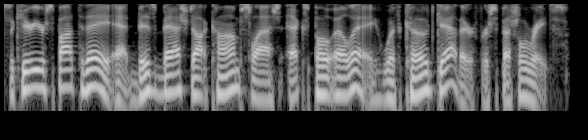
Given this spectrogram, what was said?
Secure your spot today at bizbash.com slash expola with code GATHER for special rates.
